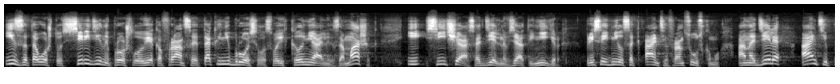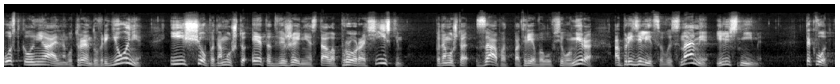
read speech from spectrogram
из-за того, что с середины прошлого века Франция так и не бросила своих колониальных замашек, и сейчас отдельно взятый Нигер присоединился к антифранцузскому, а на деле антипостколониальному тренду в регионе, и еще потому, что это движение стало пророссийским, потому что Запад потребовал у всего мира определиться, вы с нами или с ними. Так вот,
